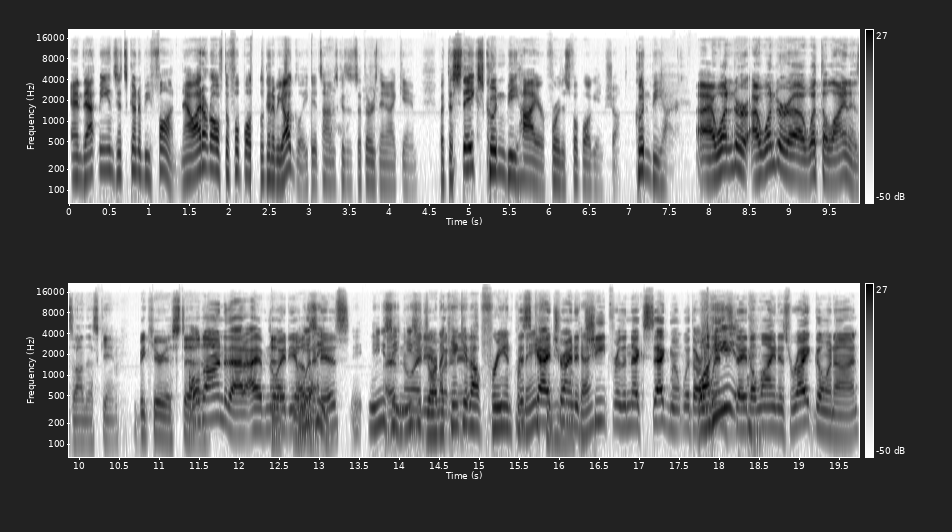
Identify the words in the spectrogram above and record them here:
and that means it's going to be fun. Now I don't know if the football is going to be ugly at times because it's a Thursday night game, but the stakes couldn't be higher for this football game, Sean. Couldn't be higher. I wonder. I wonder uh, what the line is on this game. Be curious to hold on to that. I have no idea what it is. Easy, no easy, Jordan. I can't give out free information. This guy trying here, okay? to cheat for the next segment with our well, Wednesday. He, the line is right going on.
